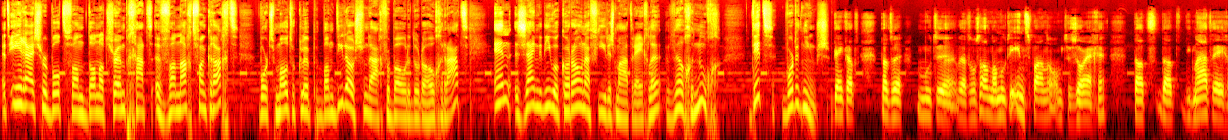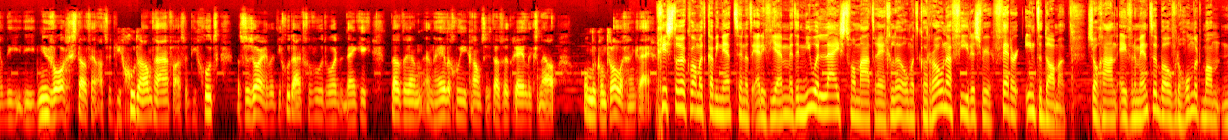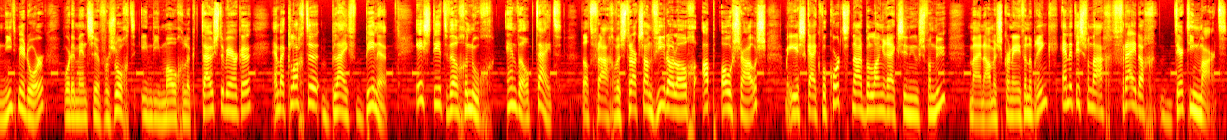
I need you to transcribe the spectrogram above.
Het inreisverbod van Donald Trump gaat vannacht van kracht. Wordt motorclub Bandido's vandaag verboden door de Hoge Raad? En zijn de nieuwe coronavirusmaatregelen wel genoeg? Dit wordt het nieuws. Ik denk dat, dat, we moeten, dat we ons allemaal moeten inspannen om te zorgen dat, dat die maatregelen die, die nu voorgesteld zijn, als we die goed handhaven, als we die goed, als we zorgen dat die goed uitgevoerd worden, denk ik dat er een, een hele goede kans is dat we het redelijk snel onder controle gaan krijgen. Gisteren kwam het kabinet en het RIVM met een nieuwe lijst van maatregelen om het coronavirus weer verder in te dammen. Zo gaan evenementen boven de 100 man niet meer door, worden mensen verzocht indien mogelijk thuis te werken en bij klachten blijf binnen. Is dit wel genoeg en wel op tijd? Dat vragen we straks aan viroloog Ab Oosterhaus. Maar eerst kijken we kort naar het belangrijkste nieuws van nu. Mijn naam is Carne van der Brink en het is vandaag vrijdag 13 maart.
